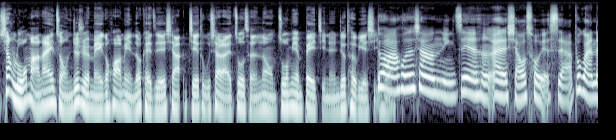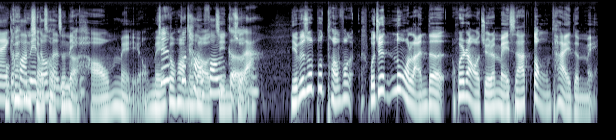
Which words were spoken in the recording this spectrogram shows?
像罗马那一种，你就觉得每一个画面你都可以直接下截图下来做成那种桌面背景的，你就特别喜欢。对啊，或者像你之前很爱的小丑也是啊，不管哪一个画面都很美真的，好美哦，每一个画面都好精准。格啦。也不是说不同风格，我觉得诺兰的会让我觉得美是他动态的美，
